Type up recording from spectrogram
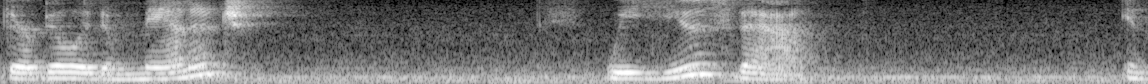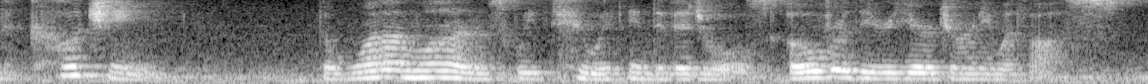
their ability to manage, we use that in the coaching, the one on ones we do with individuals over their year journey with us,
